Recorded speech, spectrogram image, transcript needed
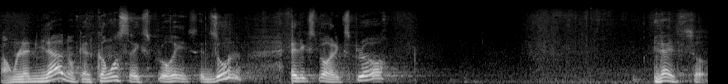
On l'a mis là, donc elle commence à explorer cette zone. Elle explore, elle explore. Et là, elle sort.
